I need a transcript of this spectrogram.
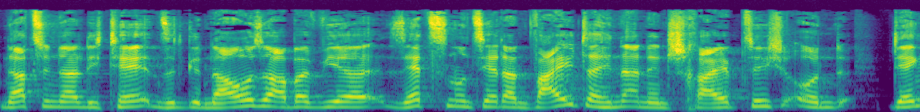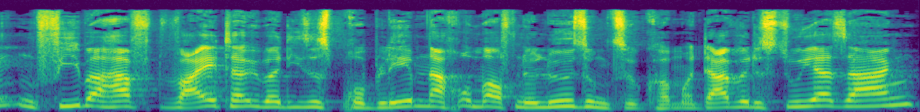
Nationalitäten sind genauso, aber wir setzen uns ja dann weiterhin an den Schreibtisch und denken fieberhaft weiter über dieses Problem nach, um auf eine Lösung zu kommen. Und da würdest du ja sagen,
